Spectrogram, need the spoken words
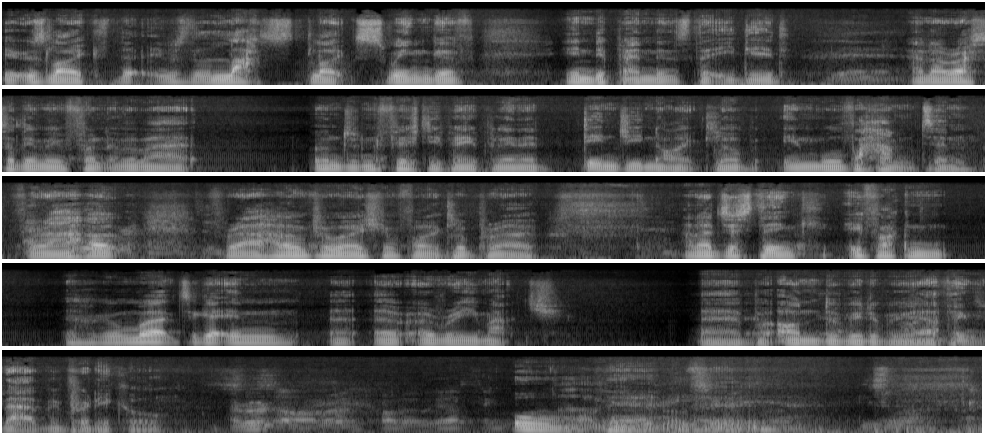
It was like the, it was the last like swing of independence that he did, Yeah. and I wrestled him in front of about 150 people in a dingy nightclub in Wolverhampton for our ho- for our home promotion Fight Club Pro. And I just think if I can if I can work to get in a, a, a rematch, uh, but on WWE, I think that'd be pretty cool. Cesaro, probably, I think. Oh yeah, Yeah, he's a lot of fun.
